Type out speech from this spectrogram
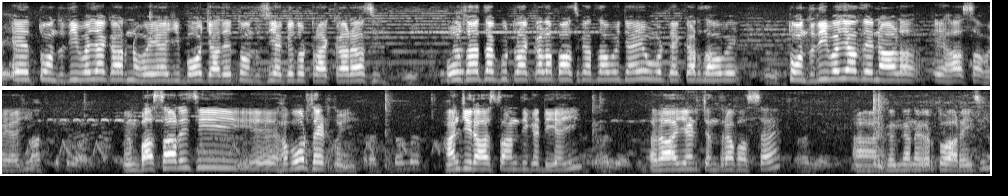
ਇਹ ਧੁੰਦ ਦੀ ਵਜ੍ਹਾ ਕਾਰਨ ਹੋਇਆ ਜੀ ਬਹੁਤ ਜ਼ਿਆਦਾ ਧੁੰਦ ਸੀ ਅੱਗੇ ਤੋਂ ਟਰੱਕ ਆ ਰਿਹਾ ਸੀ। ਹੋ ਸਕਦਾ ਕੋਈ ਟਰੱਕ ਵਾਲਾ ਪਾਸ ਕਰਦਾ ਹੋਵੇ ਜਾਂ ਇਹ ਓਵਰਟੇਕ ਕਰਦਾ ਹੋਵੇ। ਧੁੰਦ ਦੀ ਵਜ੍ਹਾ ਦੇ ਨਾਲ ਇਹ ਹਾਦਸਾ ਹੋਇਆ ਜੀ। ਬੱਸ ਆ ਰਹੀ? ਸੀ ਹਬੋਰ ਸਾਈਡ ਤੋਂ ਜੀ। ਹਾਂਜੀ ਰਾਜਸਥਾਨ ਦੀ ਗੱਡੀ ਆ ਜੀ। ਰਾਜ ਐਂਡ ਚੰਦਰਾ ਬੱਸ ਹੈ। ਹਾਂ, ਗੰਗਾ ਨਗਰ ਤੋਂ ਆ ਰਹੀ ਸੀ।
